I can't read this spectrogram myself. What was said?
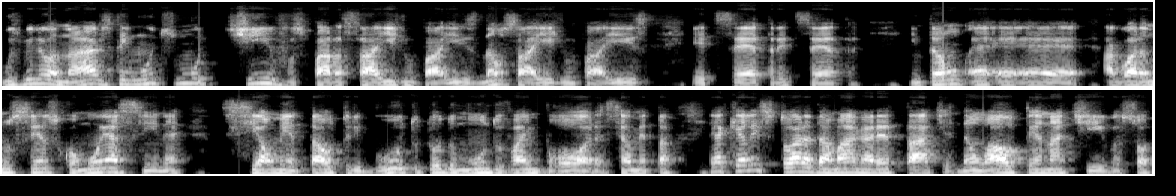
Os milionários têm muitos motivos para sair de um país, não sair de um país, etc, etc. Então, é, é, é, agora, no senso comum é assim, né? Se aumentar o tributo, todo mundo vai embora. Se aumentar. É aquela história da Margaret Thatcher, não há alternativa. Só,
